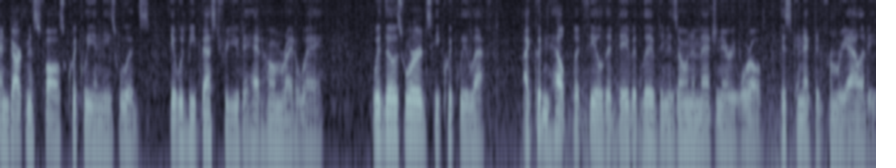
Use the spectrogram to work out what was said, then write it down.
and darkness falls quickly in these woods it would be best for you to head home right away. With those words, he quickly left. I couldn't help but feel that David lived in his own imaginary world, disconnected from reality.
